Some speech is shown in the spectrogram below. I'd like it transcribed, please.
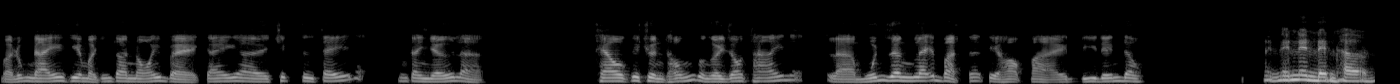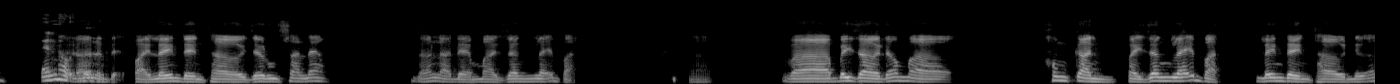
Và lúc nãy khi mà chúng ta nói về cái uh, chức tư tế đó, chúng ta nhớ là theo cái truyền thống của người Do Thái đó, là muốn dâng lễ vật đó, thì họ phải đi đến đâu? đến lên đền thờ đến hội Đó là phải lên đền thờ Jerusalem. Đó là để mà dâng lễ vật. Và bây giờ đó mà không cần phải dâng lễ vật lên đền thờ nữa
